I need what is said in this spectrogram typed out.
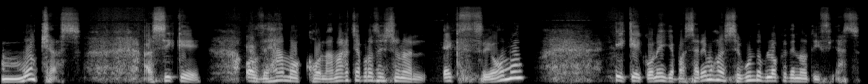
muchas. Así que os dejamos con la marcha procesional Exceomo y que con ella pasaremos al segundo bloque de noticias.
